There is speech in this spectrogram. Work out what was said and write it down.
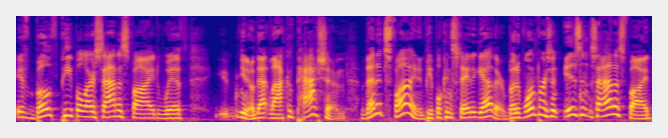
if both people are satisfied with, you know, that lack of passion. Then it's fine and people can stay together. But if one person isn't satisfied,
